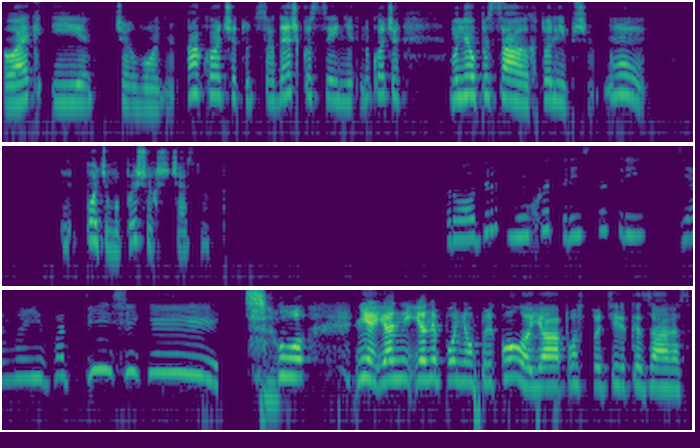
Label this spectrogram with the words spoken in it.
Лайк і червоне. А, коротше, тут сердечко синє. Ну, коротше, вони описали, хто ліпше. Ну, потім опишу, якщо чесно. Роберт Муха 303. Где мои подписчики? Що? Ні, я не, я не поняв приколу, я просто тільки зараз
